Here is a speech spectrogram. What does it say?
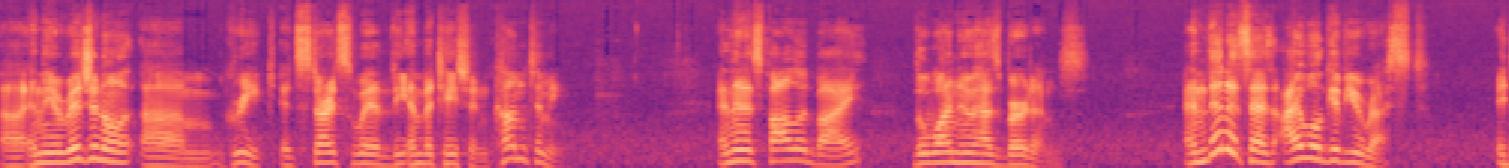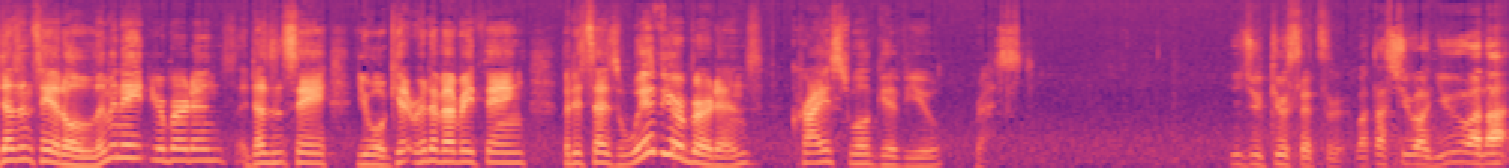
Uh, in the original um, Greek, it starts with the invitation, come to me. And then it's followed by the one who has burdens. And then it says, I will give you rest. It doesn't say it'll eliminate your burdens. It doesn't say you will get rid of everything. But it says, with your burdens, Christ will give you rest. 29節私は柔和な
